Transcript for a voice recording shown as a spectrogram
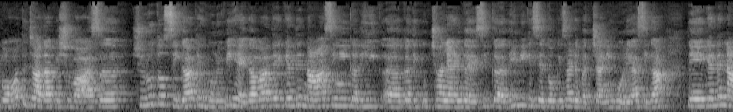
ਬਹੁਤ ਜ਼ਿਆਦਾ ਵਿਸ਼ਵਾਸ ਸ਼ੁਰੂ ਤੋਂ ਸੀਗਾ ਤੇ ਹੁਣ ਵੀ ਹੈਗਾ ਵਾ ਤੇ ਕਹਿੰਦੇ ਨਾ ਅਸੀਂ ਕਦੀ ਅਹ, ਕਦੀ ਪੁੱਛਾ ਲੈਣ ਗਏ ਸੀ ਕਦੀ ਵੀ ਕਿਸੇ ਤੋਂ ਕਿ ਸਾਡੇ ਬੱਚਾ ਨਹੀਂ ਹੋ ਰਿਹਾ ਸੀਗਾ। ਤੇ ਕਹਿੰਦੇ ਨਾ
